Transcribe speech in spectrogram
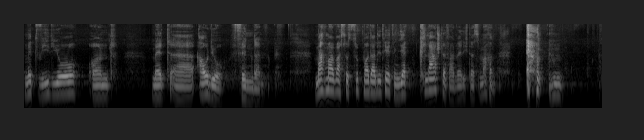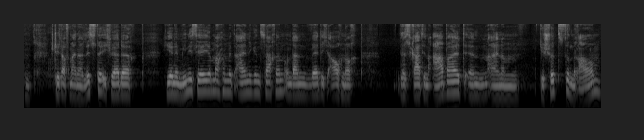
mit Video und mit äh, Audio finden. Mach mal was zur Submodalitäten. Ja klar, Stefan, werde ich das machen. Steht auf meiner Liste. Ich werde hier eine Miniserie machen mit einigen Sachen und dann werde ich auch noch, das ist gerade in Arbeit, in einem geschützten Raum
